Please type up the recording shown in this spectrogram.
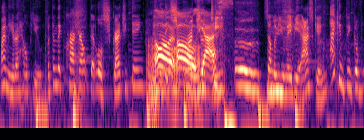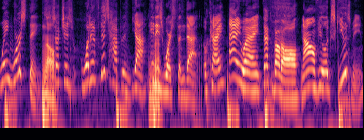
I'm here to help you." But then they crack out that little scratchy thing, and then they Oh, oh scratch oh, your yes. teeth. Some of you may be asking, I can think of way worse things, No. such as, "What if this happened?" Yeah, it is worse than that. Okay. Anyway, that's about all. Now, if you'll excuse me,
